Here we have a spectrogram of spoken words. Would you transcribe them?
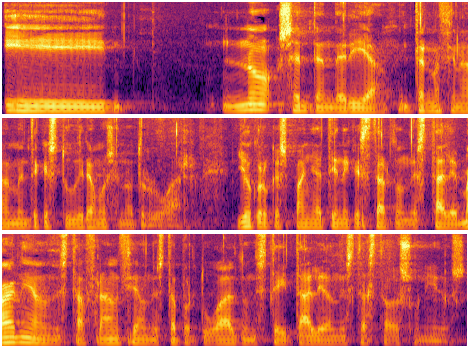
Y no se entendería internacionalmente que estuviéramos en otro lugar. Yo creo que España tiene que estar donde está Alemania, donde está Francia, donde está Portugal, donde está Italia, donde está Estados Unidos.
